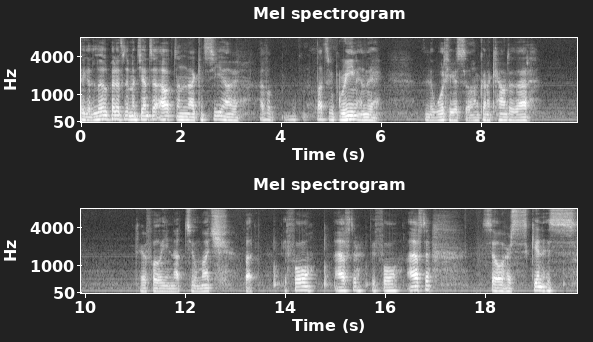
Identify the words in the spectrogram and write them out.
take a little bit of the magenta out and I can see I have a, lots of green in the in the wood here so I'm gonna counter that carefully not too much but before after before after so her skin is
